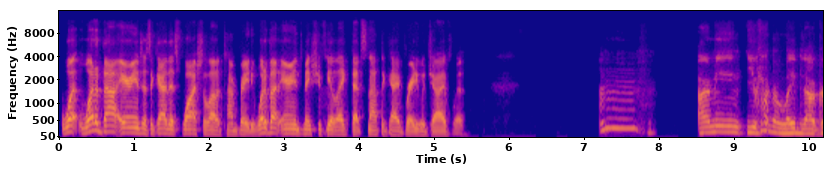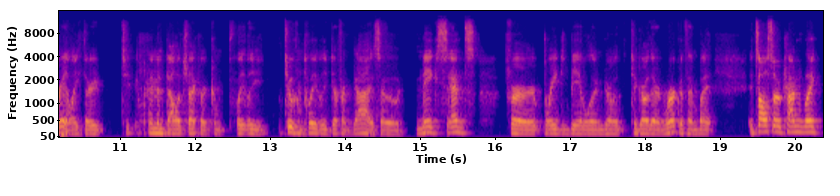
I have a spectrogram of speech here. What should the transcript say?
what what about Arians as a guy that's watched a lot of Tom Brady? What about Arians makes you feel like that's not the guy Brady would jive with? Mm, I mean, you kind of laid it out great. Like they're him and Belichick are completely two completely different guys, so it makes sense for Brady to be able to go to go there and work with him. But it's also kind of like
